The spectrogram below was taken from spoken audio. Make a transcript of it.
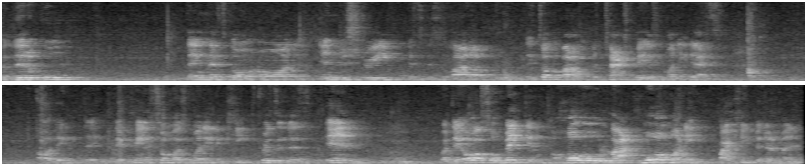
political thing that's going on, industry, it's, it's a lot of, they talk about the taxpayers' money that's, uh, they, they, they're paying so much money to keep prisoners in, but they're also making a whole lot more money by keeping them in,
